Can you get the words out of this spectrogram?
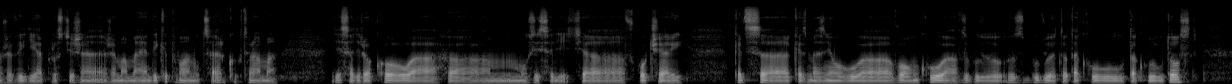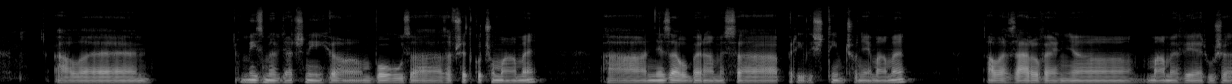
že vidia proste, že, že máme handicapovanú cerku, ktorá má 10 rokov a, a musí sedieť e, v kočiari, keď, keď sme s ňou e, vonku a vzbuduje, vzbuduje to takú, takú lútosť. Ale my sme vďační Bohu za, za všetko, čo máme a nezaoberáme sa príliš tým, čo nemáme, ale zároveň e, máme vieru, že,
